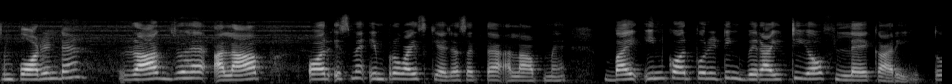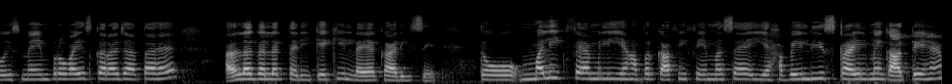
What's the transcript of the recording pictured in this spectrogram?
इंपॉर्टेंट है। राग जो है अलाप और इसमें इम्प्रोवाइज किया जा सकता है अलाप में। By incorporating variety of laykari. तो इसमें इम्प्रोवाइज करा जाता है अलग अलग तरीके की लयकारी से। तो मलिक फैमिली यहाँ पर काफ़ी फ़ेमस है, ये हवेली स्टाइल में गाते हैं।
